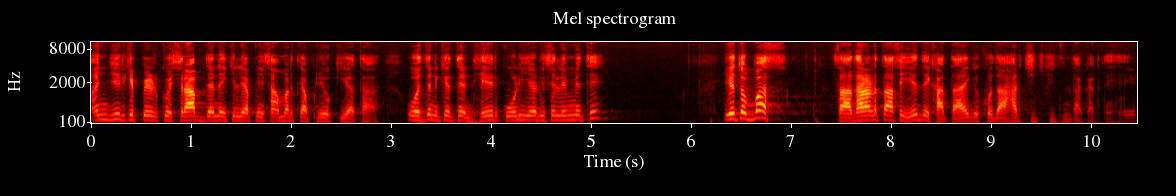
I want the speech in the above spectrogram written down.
अंजीर के पेड़ को श्राप देने के लिए अपनी सामर्थ्य का प्रयोग किया था उस दिन कहते हैं ढेर कोड़ी यरूशलेम में थे? ये तो बस साधारणता से ये दिखाता है कि खुदा हर चीज़ की चिंता करते हैं।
